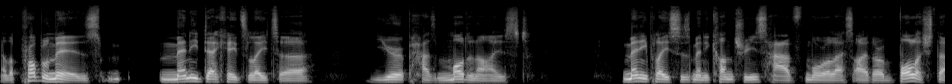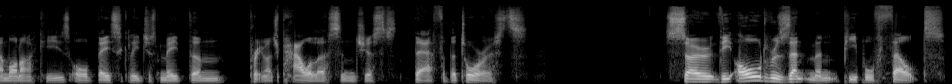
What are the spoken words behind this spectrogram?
Now, the problem is, m- many decades later, Europe has modernized. Many places, many countries have more or less either abolished their monarchies or basically just made them pretty much powerless and just there for the tourists. So the old resentment people felt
